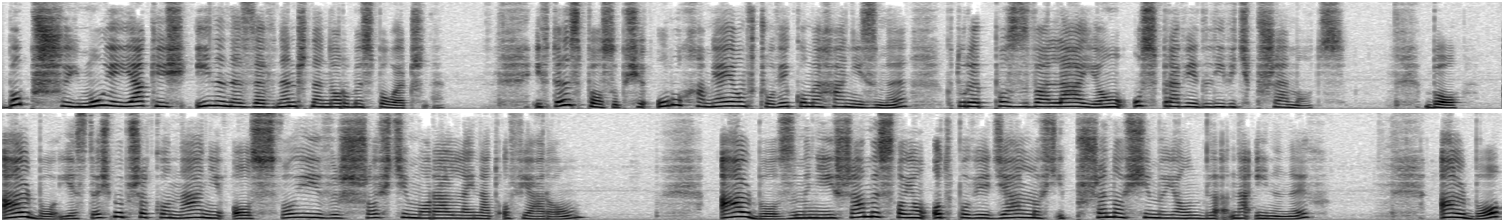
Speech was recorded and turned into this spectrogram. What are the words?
bo przyjmuję jakieś inne zewnętrzne normy społeczne. I w ten sposób się uruchamiają w człowieku mechanizmy, które pozwalają usprawiedliwić przemoc. Bo albo jesteśmy przekonani o swojej wyższości moralnej nad ofiarą, albo zmniejszamy swoją odpowiedzialność i przenosimy ją dla, na innych, albo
